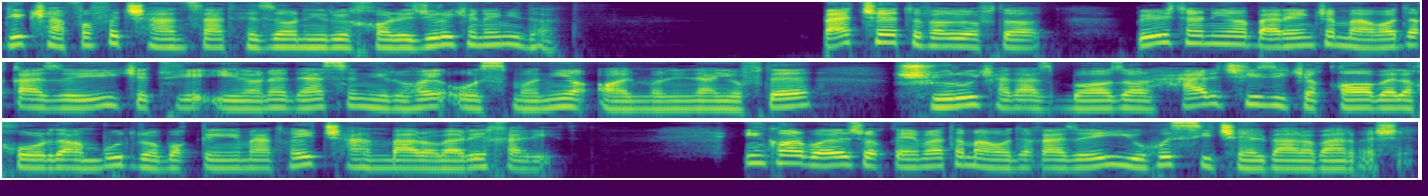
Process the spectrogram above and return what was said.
دیگه کفاف چند صد هزار نیروی خارجی رو که نمی‌داد. بعد چه اتفاقی افتاد؟ بریتانیا برای اینکه مواد غذایی که توی ایران دست نیروهای عثمانی یا آلمانی نیفته شروع کرد از بازار هر چیزی که قابل خوردن بود رو با قیمت های چند برابری خرید. این کار باعث شد قیمت مواد غذایی یوهو سی چل برابر بشه.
